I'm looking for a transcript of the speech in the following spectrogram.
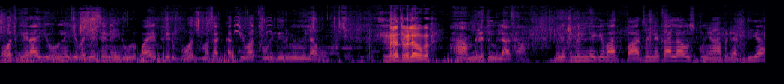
बहुत गहराई होने की वजह से नहीं ढूंढ पाए फिर बहुत मशक्क़त के बाद थोड़ी देर में मिला वो। मृत मिला होगा? हाँ मृत मिला था। मृत मिलने के बाद पार में निकाला उसको यहाँ पे रख दिया।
